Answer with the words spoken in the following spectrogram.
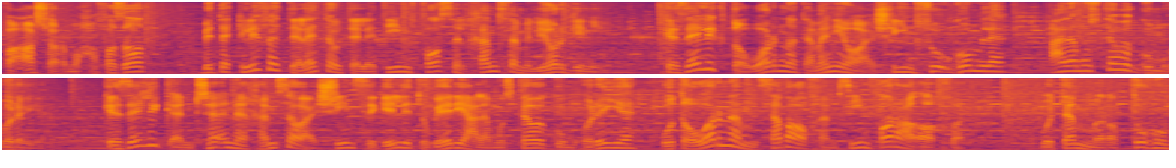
في 10 محافظات بتكلفة 33.5 مليار جنيه. كذلك طورنا 28 سوق جملة على مستوى الجمهورية. كذلك أنشأنا 25 سجل تجاري على مستوى الجمهورية وطورنا من 57 فرع آخر. وتم ربطهم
